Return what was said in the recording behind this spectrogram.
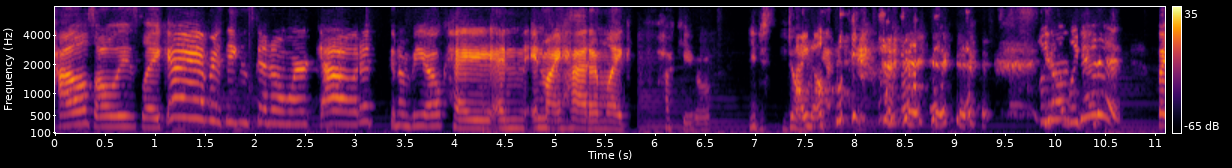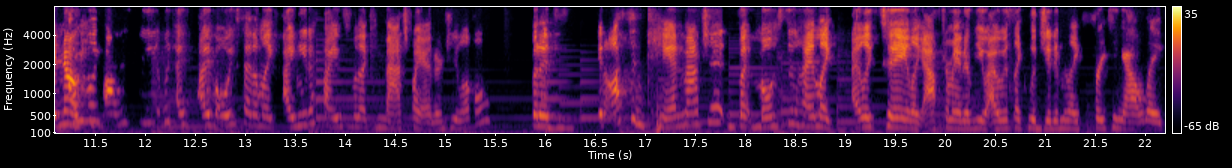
Kyle's always like, hey, everything's gonna work out. It's gonna be okay. And in my head, I'm like, fuck you. You just you don't. I know. Get you don't like, get it. But no, I like honestly, like I, I've always said, I'm like, I need to find someone that can match my energy level. But it's and Austin can match it, but most of the time, like I like today, like after my interview, I was like legitimately like freaking out. Like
